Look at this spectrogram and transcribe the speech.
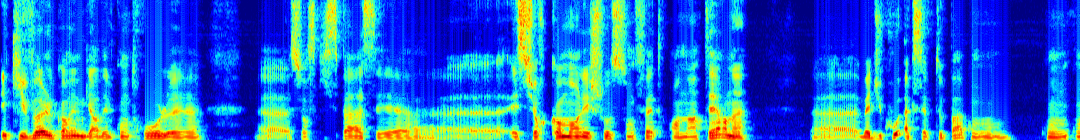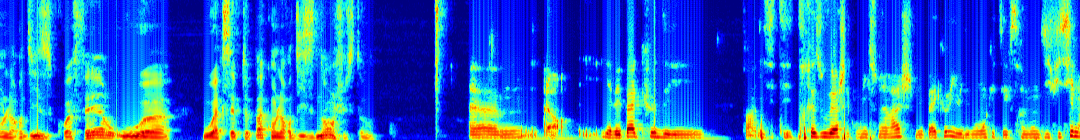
et qui veulent quand même garder le contrôle euh, sur ce qui se passe et, et sur comment les choses sont faites en interne, bah, du coup acceptent pas qu'on qu'on leur dise quoi faire ou ou acceptent pas qu'on leur dise non justement. alors il n'y avait pas que des enfin, ils étaient très ouverts chez Conviction RH, mais pas que. Il y a eu des moments qui étaient extrêmement difficiles.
